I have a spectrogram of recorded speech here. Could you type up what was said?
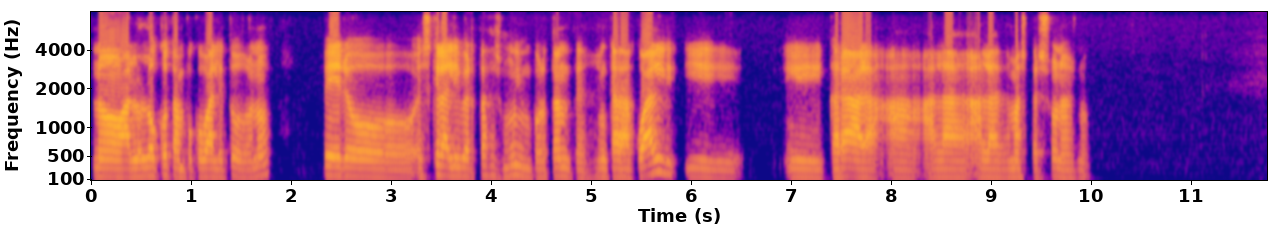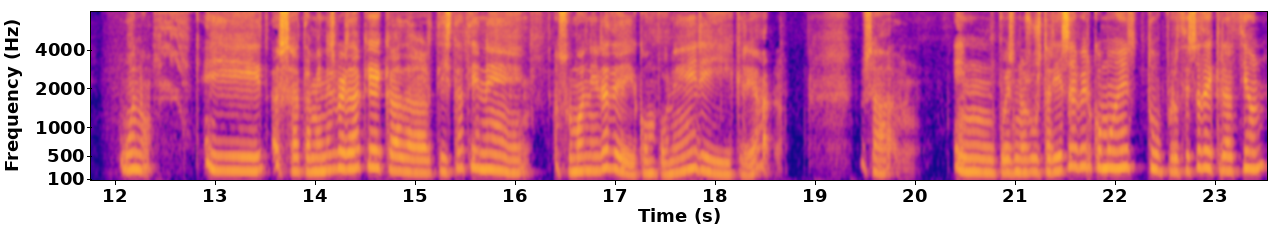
no, a lo loco tampoco vale todo, ¿no? Pero es que la libertad es muy importante en cada cual y, y cara a, a, a, la, a las demás personas, ¿no? Bueno, y o sea, también es verdad que cada artista tiene su manera de componer y crear. O sea, pues nos gustaría saber cómo es tu proceso de creación,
